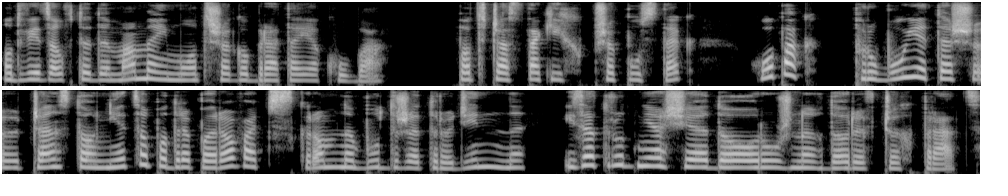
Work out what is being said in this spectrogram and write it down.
Odwiedzał wtedy mamę i młodszego brata Jakuba. Podczas takich przepustek chłopak próbuje też e, często nieco podreperować skromny budżet rodzinny i zatrudnia się do różnych dorywczych prac.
